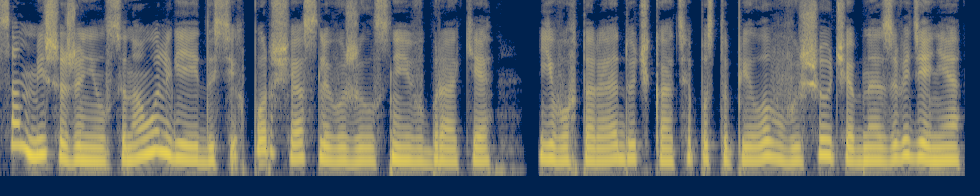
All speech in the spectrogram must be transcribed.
Сам Миша женился на Ольге и до сих пор счастливо жил с ней в браке. Его вторая дочь Катя поступила в высшее учебное заведение,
